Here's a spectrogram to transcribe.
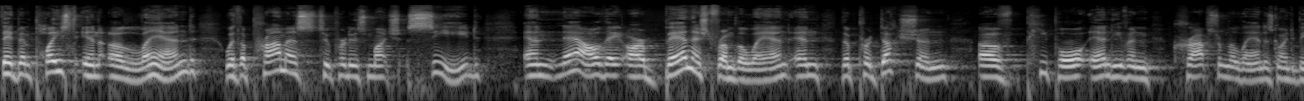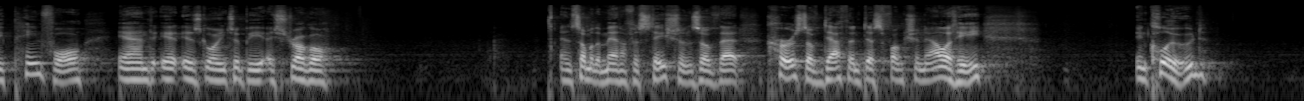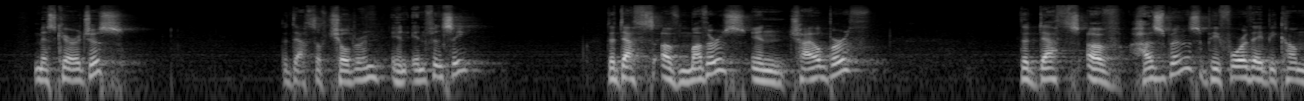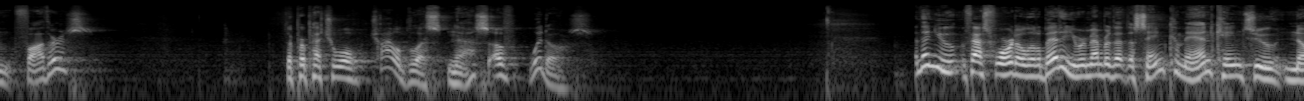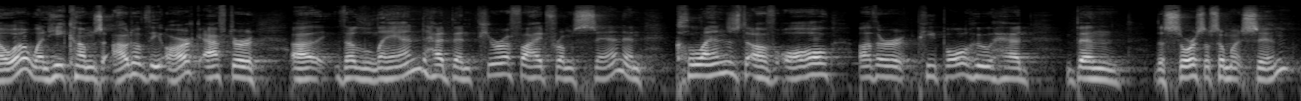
They'd been placed in a land with a promise to produce much seed, and now they are banished from the land, and the production of people and even crops from the land is going to be painful, and it is going to be a struggle. And some of the manifestations of that curse of death and dysfunctionality include miscarriages the deaths of children in infancy, the deaths of mothers in childbirth, the deaths of husbands before they become fathers, the perpetual childlessness of widows. And then you fast forward a little bit and you remember that the same command came to Noah when he comes out of the ark after uh, the land had been purified from sin and cleansed of all other people who had been the source of so much sin.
